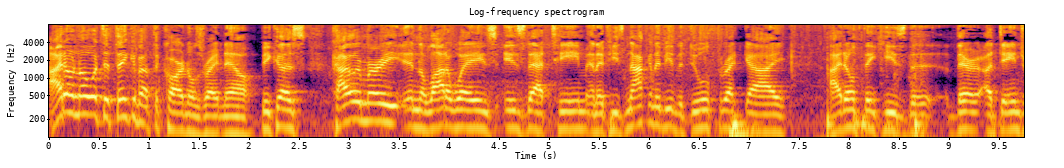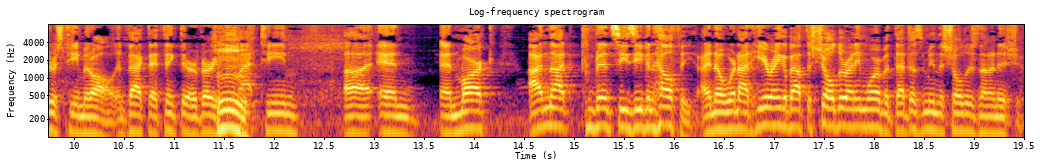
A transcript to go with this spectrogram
I don't know what to think about the Cardinals right now because Kyler Murray, in a lot of ways, is that team, and if he's not going to be the dual threat guy, I don't think he's the they're a dangerous team at all. In fact, I think they're a very flat team. Uh, and and Marc, I'm not convinced he's even healthy. I know we're not hearing about the shoulder anymore, but that doesn't mean the shoulder's not an issue.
